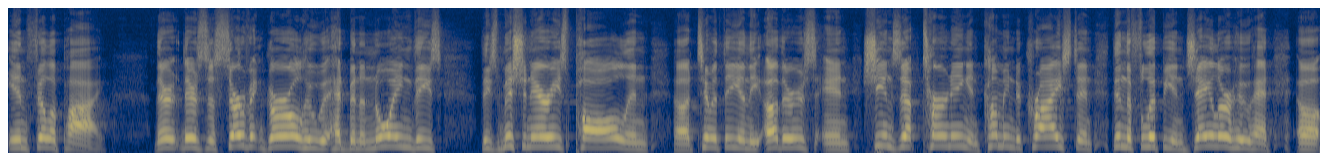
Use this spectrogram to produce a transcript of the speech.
in Philippi. There, there's a servant girl who had been annoying these these missionaries, Paul and uh, Timothy and the others, and she ends up turning and coming to Christ. And then the Philippian jailer, who had uh,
